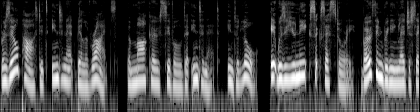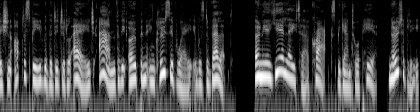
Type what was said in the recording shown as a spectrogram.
Brazil passed its Internet Bill of Rights, the Marco Civil de Internet, into law. It was a unique success story, both in bringing legislation up to speed with the digital age and for the open, inclusive way it was developed. Only a year later, cracks began to appear, notably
